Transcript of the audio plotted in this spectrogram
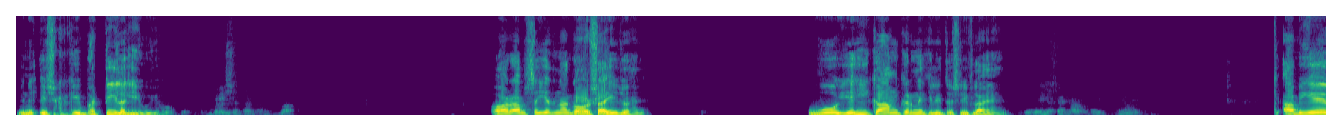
یعنی عشق کی بھٹی لگی ہوئی ہو۔ اور اب سیدنا گور شاہی جو ہیں، وہ یہی کام کرنے کے لیے تشریف لائے ہیں کہ اب یہ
